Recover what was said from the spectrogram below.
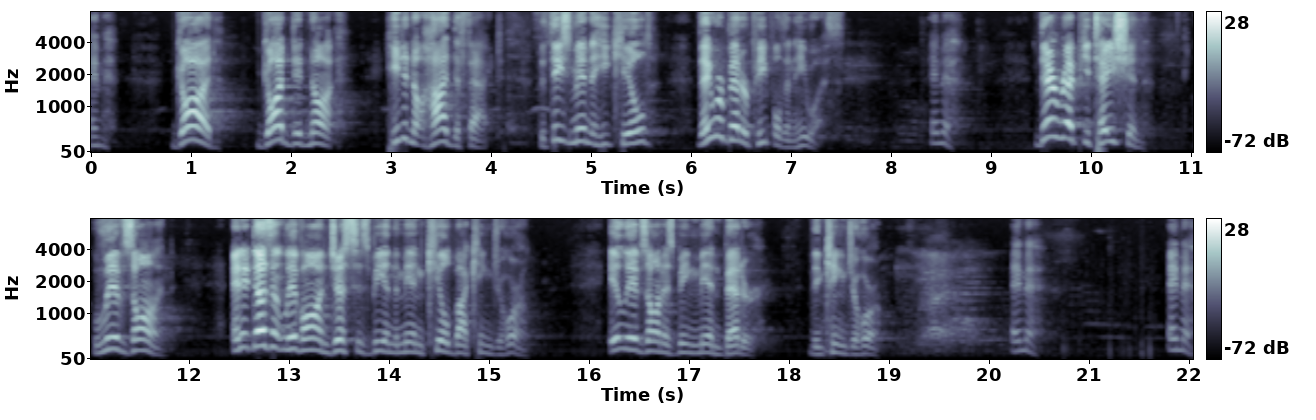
Amen. God, God did not, He did not hide the fact that these men that He killed, they were better people than He was. Amen. Their reputation lives on. And it doesn't live on just as being the men killed by King Jehoram. It lives on as being men better than King Jehoram. Amen. Amen.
